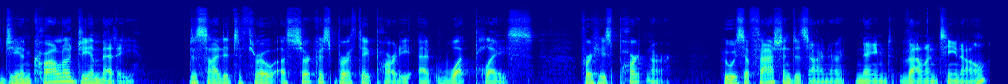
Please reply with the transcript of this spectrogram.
Giancarlo Giammetti decided to throw a circus birthday party at what place for his partner, who is a fashion designer named Valentino.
